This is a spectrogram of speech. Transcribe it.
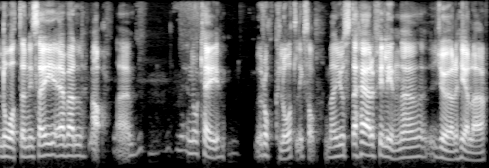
Låten i sig är väl, ja, eh, en okej rocklåt liksom. Men just det här fill gör hela,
